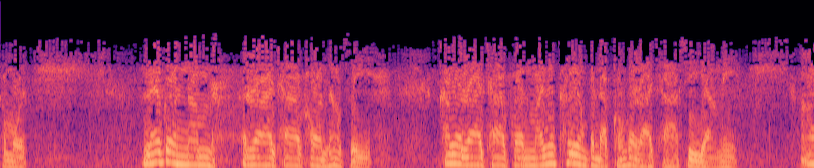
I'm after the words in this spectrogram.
ขโมย แล้วก็นำราชาพรทั้งสี่คำว่าราชาพรหมายถึงเครื่องประดับของพระราชาสี่อย่างนี้ เอา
